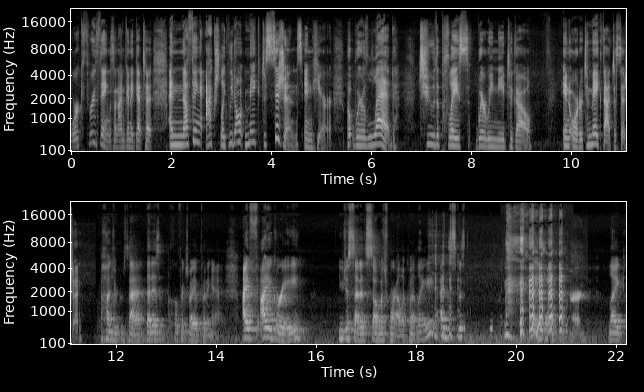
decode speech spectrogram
work through things and I'm going to get to, and nothing actually, like we don't make decisions in here, but we're led to the place where we need to go in order to make that decision. 100%. That is a perfect way of putting it. I I agree. You just said it so much more eloquently. And specifically, like, like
